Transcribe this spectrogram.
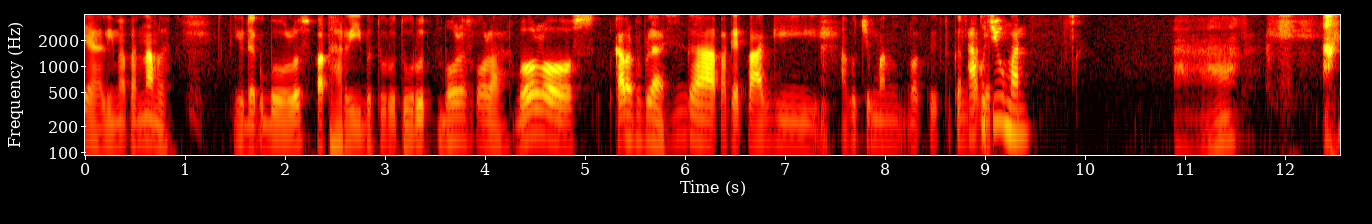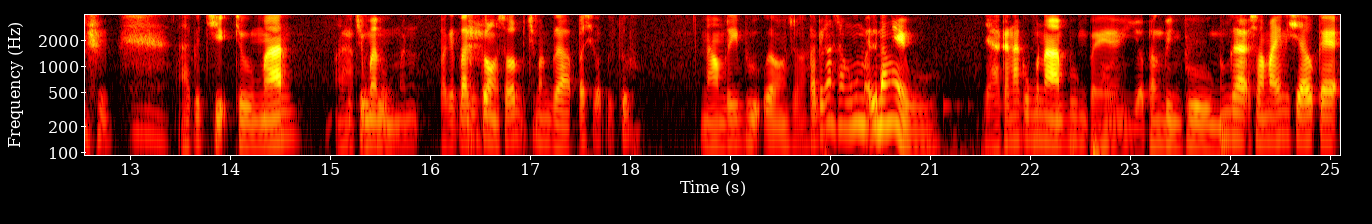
Ya, 5 apa 6 lah. Ya udah aku bolos 4 hari berturut-turut. bolos sekolah Bolos. kamar 12 Enggak, paket pagi. Aku cuman waktu itu kan aku paket ciuman Ah. aku ci- cuman aku cuman paket pagi kalau nggak salah cuman berapa sih waktu itu? 6000 ribu kalau nggak salah. tapi kan sanggup lima ewu Ya kan aku menabung, oh, Peng. iya bang bing bung Enggak, sama ini sih aku kayak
